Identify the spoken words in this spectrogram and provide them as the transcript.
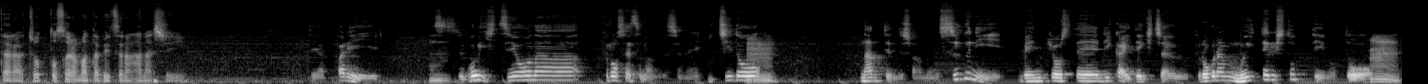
たら、ちょっとそれはまた別な話？で、やっぱり、うん。すごい必要なプロセスなんですよね。一度、うんなんて言うんでしょう、あの、すぐに勉強して理解できちゃうプログラム向いてる人っていうのと、うん。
